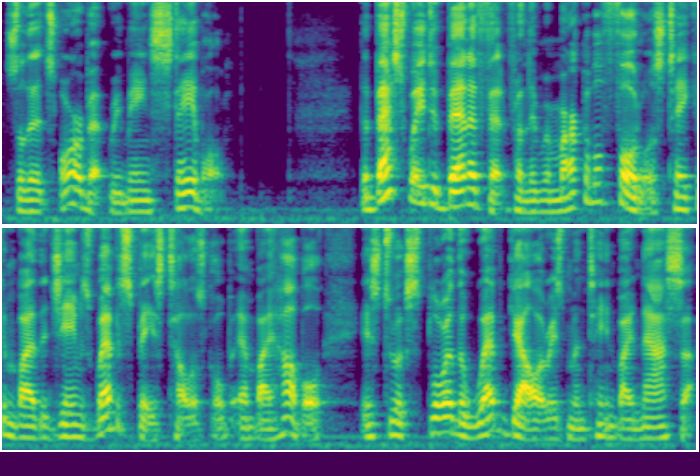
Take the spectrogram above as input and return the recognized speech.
so that its orbit remains stable. The best way to benefit from the remarkable photos taken by the James Webb Space Telescope and by Hubble is to explore the Webb galleries maintained by NASA.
